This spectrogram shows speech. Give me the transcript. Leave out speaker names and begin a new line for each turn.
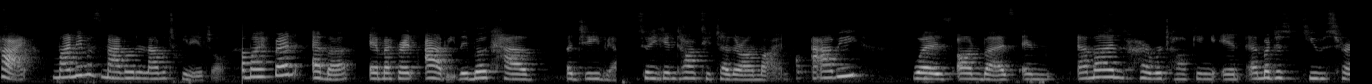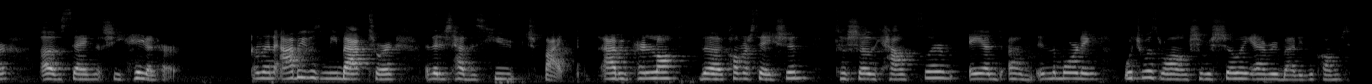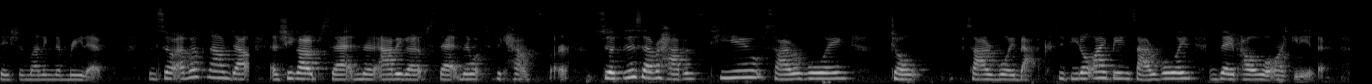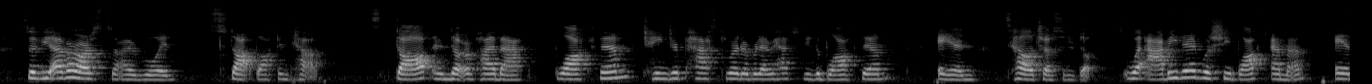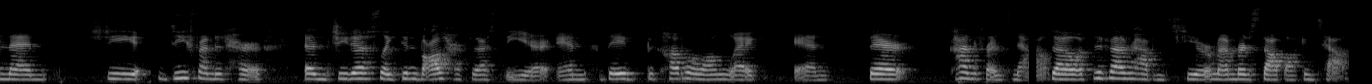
Hi, my name is Madeline and I'm a tween angel. My friend Emma and my friend Abby, they both have a Gmail, so you can talk to each other online. Abby was on Buzz and Emma and her were talking and Emma just accused her of saying that she hated her. And then Abby was mean back to her and they just had this huge fight. Abby printed off the conversation to show the counselor and um, in the morning, which was wrong, she was showing everybody the conversation, letting them read it. And so Emma found out and she got upset, and then Abby got upset, and they went to the counselor. So if this ever happens to you, cyberbullying, don't cyberbully back. Because if you don't like being cyberbullied, they probably won't like it either. So if you ever are cyberbullied, stop, block, and tell. Stop and don't reply back. Block them, change your password or whatever you have to do to block them, and tell a trusted adult. What Abby did was she blocked Emma, and then she defriended her and she just like didn't bother her for the rest of the year and they've become a long way and they're kind of friends now. So if this ever happens to you remember to stop block and tell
